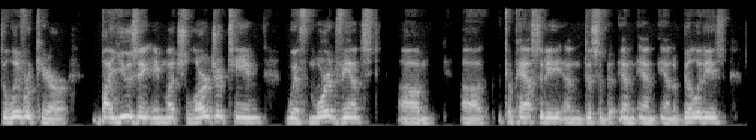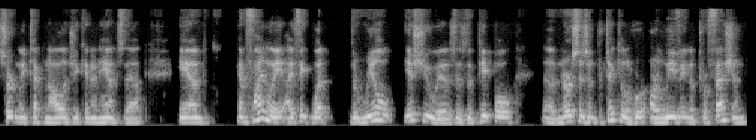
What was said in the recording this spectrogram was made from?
deliver care by using a much larger team with more advanced um, uh, capacity and, disab- and, and, and abilities. Certainly, technology can enhance that. And and finally, I think what the real issue is is that people, uh, nurses in particular, who are leaving the profession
